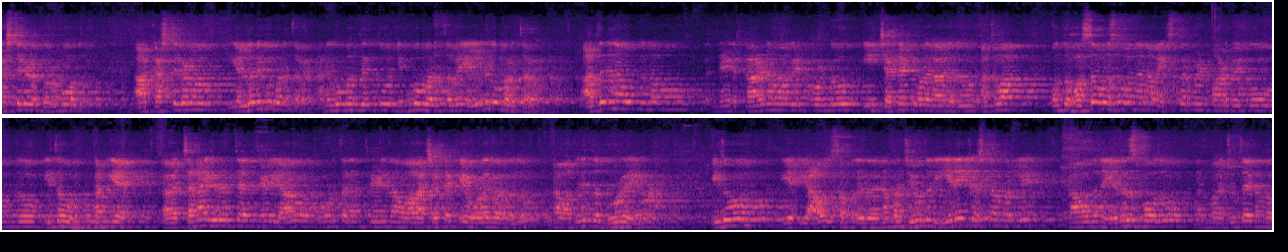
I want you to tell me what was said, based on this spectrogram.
ಕಷ್ಟಗಳು ಬರ್ಬೋದು. ಆ ಕಷ್ಟಗಳು ಎಲ್ಲರಿಗೂ ಬರ್ತವೆ. ನನಗೂ ಬಂದಿತ್ತು, ನಿಮಗೂ ಬರ್ತವೆ, ಎಲ್ರಿಗೂ ಬರ್ತವೆ. ಅದನ್ನ ಒಂದು ನಾವು ನೆ- ಕಾರಣವಾಗಿ ಇಟ್ಕೊಂಡು ಈ ಚಟಕ್ಕೆ ಒಳಗಾಗೋದು ಅಥವಾ ಒಂದು ಹೊಸ ವಸ್ತುವನ್ನ ನಾವು ಎಕ್ಸ್ಪೆರಿಮೆಂಟ್ ಮಾಡಬೇಕು, ಒಂದು ಇದು ನಮಗೆ ಚೆನ್ನಾಗಿರುತ್ತೆ ಅಂತ ಹೇಳಿ ಯಾರೋ ನೋಡ್ತಾರೆ ಅಂತ ಹೇಳಿ ನಾವು ಆ ಚಟಕ್ಕೆ ಒಳಗಾಗೋದು, ನಾವು ಅದರಿಂದ ದೂರ ಇರೋಣ. ಇದು ಯಾವ ನಮ್ಮ ಜೀವನದಲ್ಲಿ ಏನೇ ಕಷ್ಟ ಬರಲಿ ನಾವು ಅದನ್ನ ಎದುರಿಸಬಹುದು ನಮ್ಮ ಜೊತೆ ನಮ್ಮ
